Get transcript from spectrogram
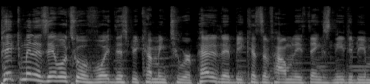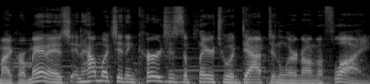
Pikmin is able to avoid this becoming too repetitive because of how many things need to be micromanaged and how much it encourages the player to adapt and learn on the fly,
